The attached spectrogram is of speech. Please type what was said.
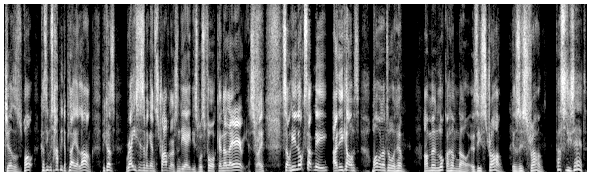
Jesus, what?" Because he was happy to play along because racism against travellers in the eighties was fucking hilarious, right? So he looks at me and he goes, "What would I do with him?" I mean, look at him now. Is he strong? Is he strong? That's what he said.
